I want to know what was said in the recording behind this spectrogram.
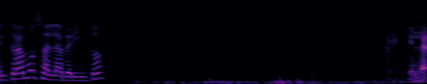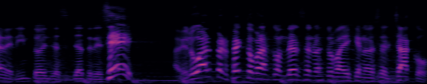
¿Entramos al laberinto? El laberinto del ya tenés. ¡Sí! Hay un lugar perfecto para esconderse en nuestro país que no es el Chaco,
